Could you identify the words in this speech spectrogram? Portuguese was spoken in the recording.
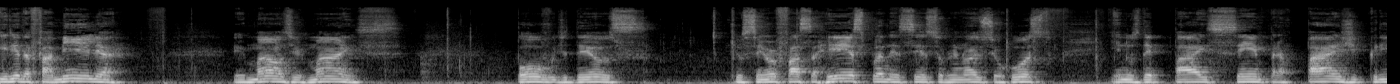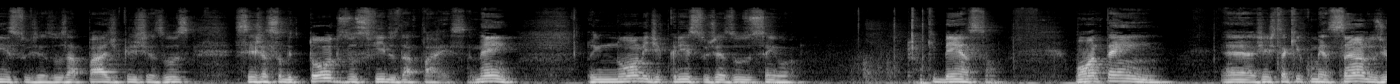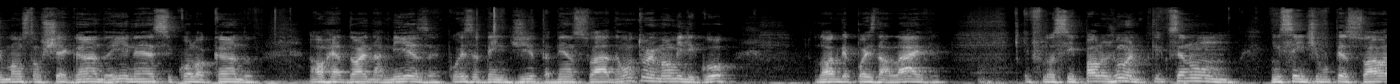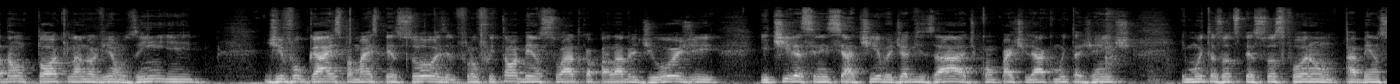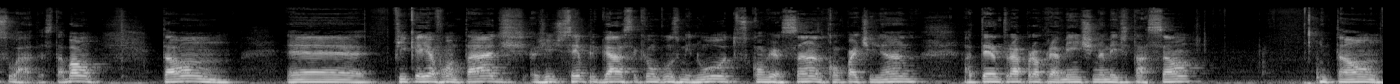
querida família, irmãos e irmãs, povo de Deus, que o Senhor faça resplandecer sobre nós o seu rosto e nos dê paz sempre, a paz de Cristo Jesus, a paz de Cristo Jesus seja sobre todos os filhos da paz, amém? Em nome de Cristo Jesus, o Senhor. Que bênção! Ontem é, a gente está aqui começando, os irmãos estão chegando aí, né? Se colocando ao redor da mesa, coisa bendita, abençoada. Ontem um irmão me ligou, logo depois da live, e falou assim: Paulo Júnior, por que você não incentiva o pessoal a dar um toque lá no aviãozinho e divulgar isso para mais pessoas? Ele falou: fui tão abençoado com a palavra de hoje e tive essa iniciativa de avisar, de compartilhar com muita gente e muitas outras pessoas foram abençoadas, tá bom? Então, é, fique aí à vontade, a gente sempre gasta aqui alguns minutos conversando, compartilhando, até entrar propriamente na meditação. Então,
